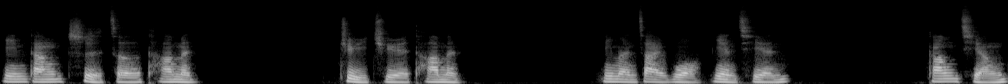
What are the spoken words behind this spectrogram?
应当斥责他们，拒绝他们。你们在我面前刚强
